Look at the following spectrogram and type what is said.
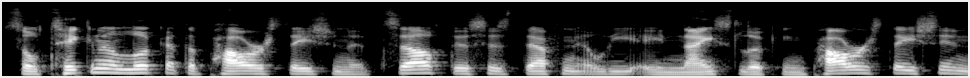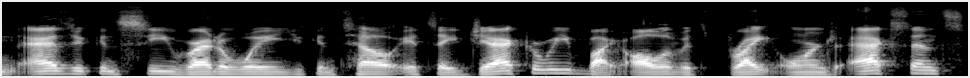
So taking a look at the power station itself, this is definitely a nice looking power station. As you can see right away, you can tell it's a Jackery by all of its bright orange accents,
